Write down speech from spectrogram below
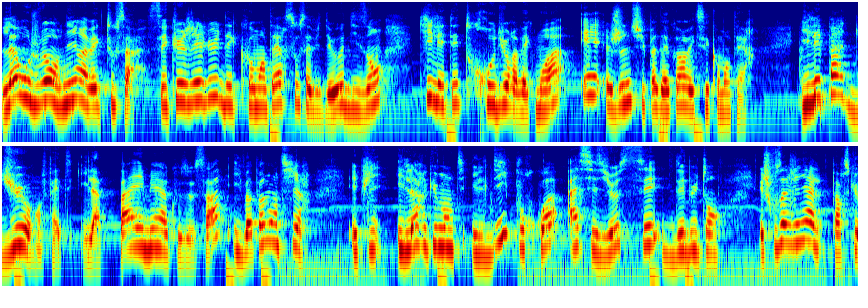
Là où je veux en venir avec tout ça, c'est que j'ai lu des commentaires sous sa vidéo disant qu'il était trop dur avec moi et je ne suis pas d'accord avec ces commentaires. Il est pas dur en fait, il a pas aimé à cause de ça, il va pas mentir. Et puis il argumente, il dit pourquoi à ses yeux c'est débutant. Et je trouve ça génial parce que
